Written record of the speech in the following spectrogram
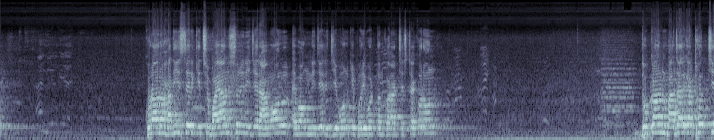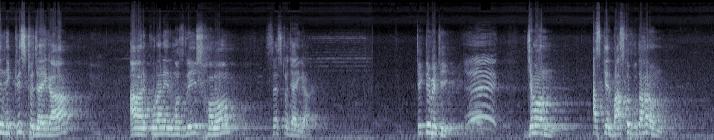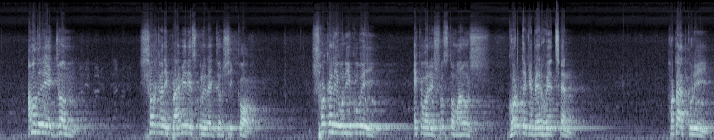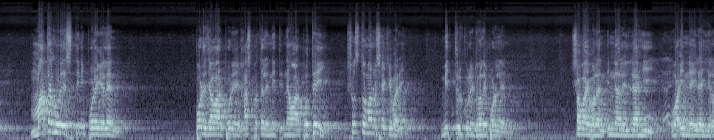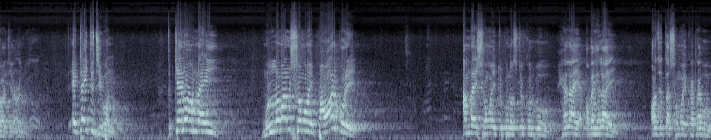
কোরআন ও হাদিসের কিছু বয়ান শুনে নিজের আমল এবং নিজের জীবনকে পরিবর্তন করার চেষ্টা করুন। দোকান বাজারঘাট হচ্ছে নিকৃষ্ট জায়গা। আর কোরআনের মজলিস হল শ্রেষ্ঠ জায়গা। ঠিক নেবে ঠিক যেমন আজকের বাস্তব উদাহরণ, আমাদের একজন সরকারি প্রাইমারি স্কুলের একজন শিক্ষক। সকালে উনি খুবই একেবারে সুস্থ মানুষ, ঘর থেকে বের হয়েছেন। হঠাৎ করে মাথা ঘুরে তিনি পড়ে গেলেন। পড়ে যাওয়ার পরে হাসপাতালে নেওয়ার পথেই সুস্থ মানুষ একেবারে মৃত্যুর কুলে ঢলে পড়লেন। সবাই বলেন ইন্না লিল্লাহি ওয়া ইন্না ইলাইহি রাজিউন। এটাই তো জীবন। তো কেন আমরা এই মূল্যবান সময় পাওয়ার পরে আমরা এই সময়টুকু নষ্ট করব হেলায় অবহেলায় অযথা সময় কাটাবো?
